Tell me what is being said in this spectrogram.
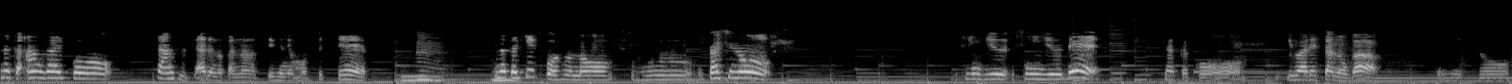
なんか案外こう、チャンスってあるのかなっていうふうに思ってて、うん。なんか結構その、うん、私の親友、親友で、なんかこう、言われたのが、えっ、ー、と、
